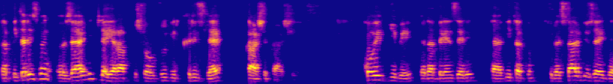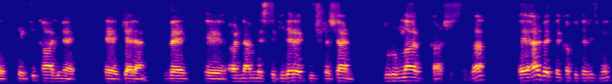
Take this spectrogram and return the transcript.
Kapitalizmin özellikle yaratmış olduğu bir krizle karşı karşıyayız. Covid gibi ya da benzeri e, bir takım küresel düzeyde tehdit haline e, gelen ve e, önlenmesi giderek güçleşen durumlar karşısında e, elbette kapitalizmin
